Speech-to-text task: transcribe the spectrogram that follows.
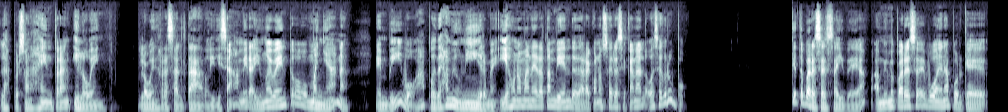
las personas entran y lo ven, lo ven resaltado y dicen, ah, mira, hay un evento mañana en vivo, ah, pues déjame unirme. Y es una manera también de dar a conocer ese canal o ese grupo. ¿Qué te parece esa idea? A mí me parece buena porque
